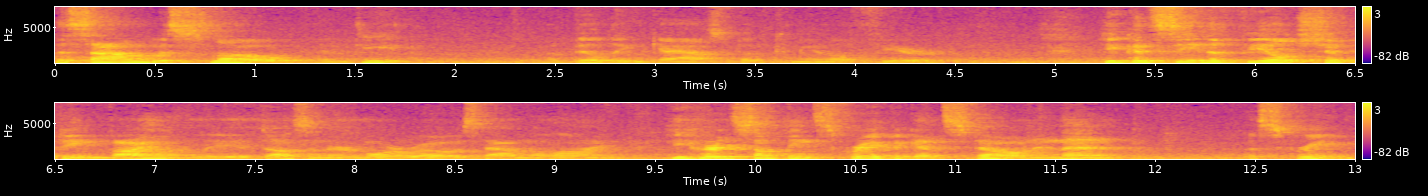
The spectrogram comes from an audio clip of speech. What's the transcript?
The sound was slow and deep, a building gasp of communal fear. He could see the field shifting violently a dozen or more rows down the line. He heard something scrape against stone and then a scream.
